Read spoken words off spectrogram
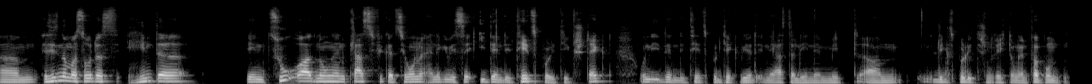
ähm, es ist nun mal so, dass hinter den Zuordnungen, Klassifikationen eine gewisse Identitätspolitik steckt und Identitätspolitik wird in erster Linie mit ähm, linkspolitischen Richtungen verbunden.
